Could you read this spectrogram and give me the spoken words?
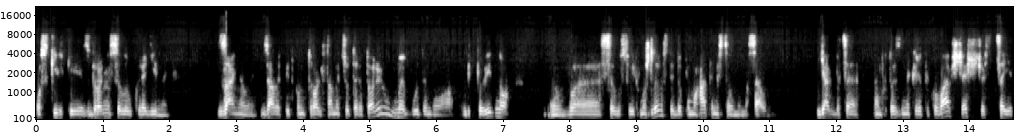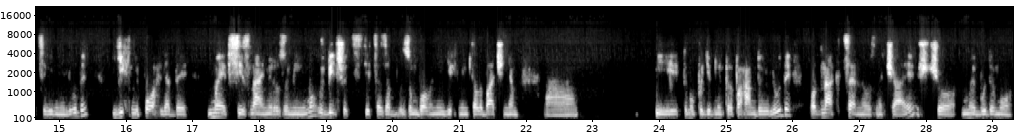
оскільки Збройні сили України зайняли, взяли під контроль саме цю територію. Ми будемо відповідно в силу своїх можливостей допомагати місцевому населенню. Як би це там хтось не критикував, ще щось це є цивільні люди. Їхні погляди ми всі знаємо і розуміємо. В більшості це зомбовані їхнім телебаченням а, і тому подібною пропагандою люди. Однак це не означає, що ми будемо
